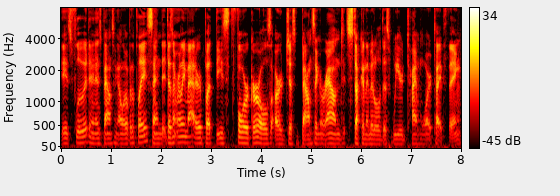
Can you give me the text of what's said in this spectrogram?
is fluid and is bouncing all over the place and it doesn't really matter but these four girls are just bouncing around stuck in the middle of this weird time war type thing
